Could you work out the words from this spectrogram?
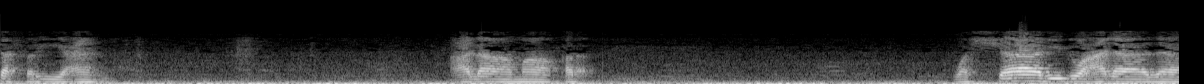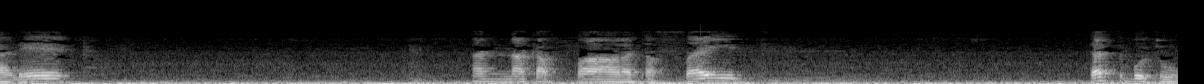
تفريعا على ما قرأ. والشاهد على ذلك أن كفارة الصيد تثبت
